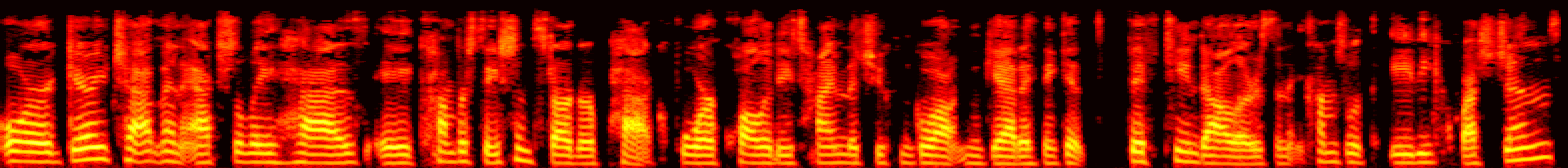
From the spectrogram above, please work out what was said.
or Gary Chapman actually has a conversation starter pack for quality time that you can go out and get. I think it's $15 and it comes with 80 questions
